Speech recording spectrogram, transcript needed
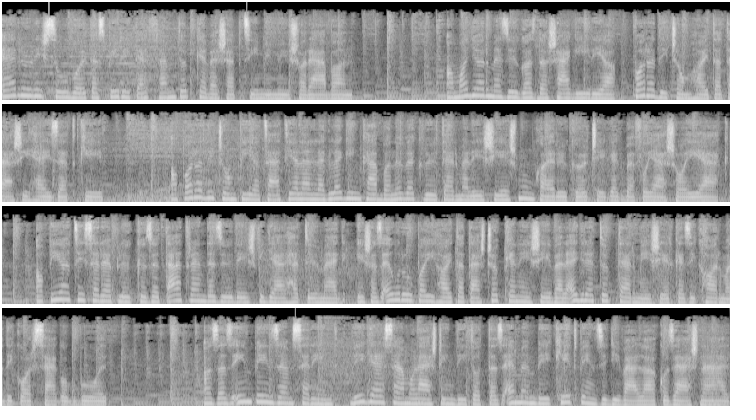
Erről is szó volt a Spirit FM több-kevesebb című műsorában. A magyar mezőgazdaság írja, paradicsomhajtatási helyzetkép. A paradicsom piacát jelenleg leginkább a növekvő termelési és munkaerőköltségek befolyásolják. A piaci szereplők között átrendeződés figyelhető meg, és az európai hajtatás csökkenésével egyre több termés érkezik harmadik országokból. Azaz én pénzem szerint végelszámolást indított az MNB két pénzügyi vállalkozásnál.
